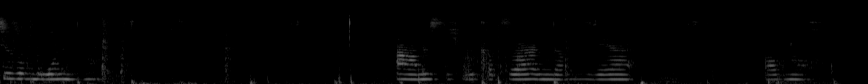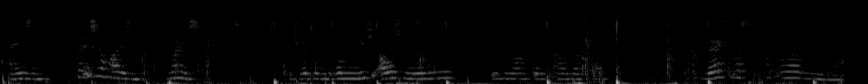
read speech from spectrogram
Jetzt hier so ein Brunnen. Ah, Mist, ich wollte gerade sagen, da wäre auch noch Eisen. Da ist noch Eisen. Nice. Ich werde den Brunnen nicht auslösen. Ich mache das einfach weg, was auch immer.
